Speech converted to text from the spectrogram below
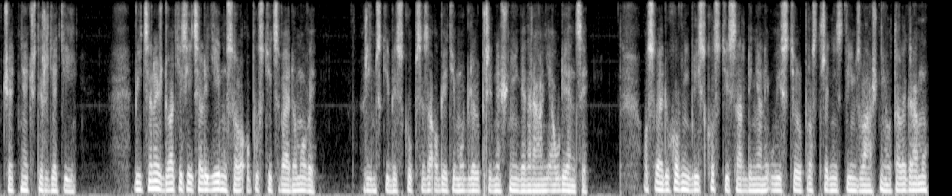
včetně čtyř dětí. Více než 2000 lidí muselo opustit své domovy. Římský biskup se za oběti modlil při dnešní generální audienci. O své duchovní blízkosti Sardiniany ujistil prostřednictvím zvláštního telegramu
